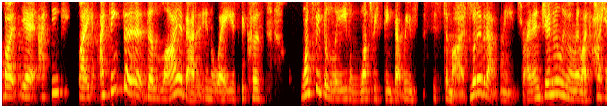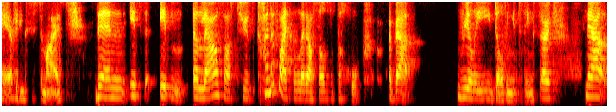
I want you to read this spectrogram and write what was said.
but yeah, I think like I think the the lie about it in a way is because once we believe or once we think that we've systemized, whatever that means, right? And generally when we're like, oh yeah, everything's systemized, then it's it allows us to kind of like let ourselves off the hook about really delving into things. So now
